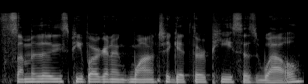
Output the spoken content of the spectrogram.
some of these people are going to want to get their piece as well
